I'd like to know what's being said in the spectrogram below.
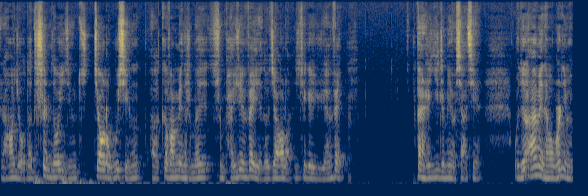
然后有的甚至都已经交了无形，呃，各方面的什么什么培训费也都交了，这个语言费，但是一直没有下线。我就安慰他，我说你们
